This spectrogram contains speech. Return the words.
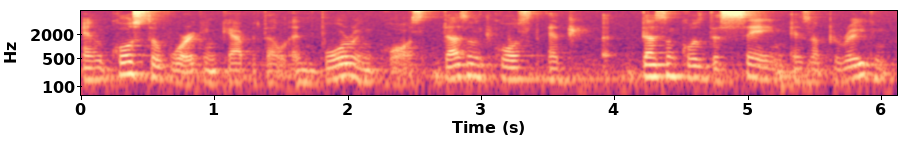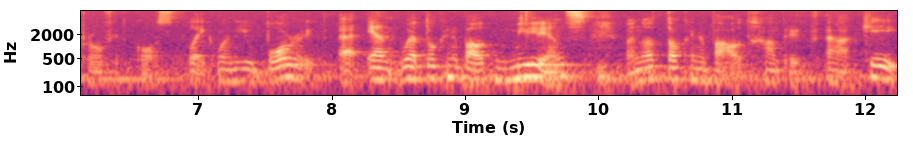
And cost of working capital and borrowing cost doesn't cost at doesn't cost the same as operating profit cost. Like when you borrow it, uh, and we're talking about millions, we're not talking about hundred uh, k.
